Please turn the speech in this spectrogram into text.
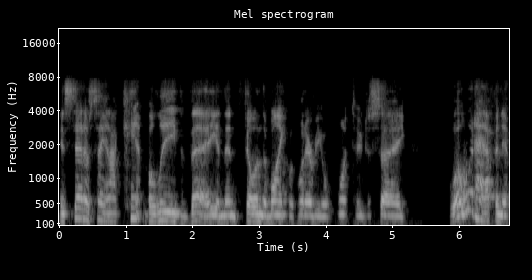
instead of saying, I can't believe they, and then fill in the blank with whatever you want to, to say, what would happen if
